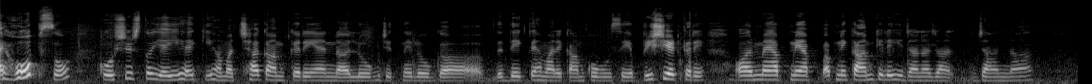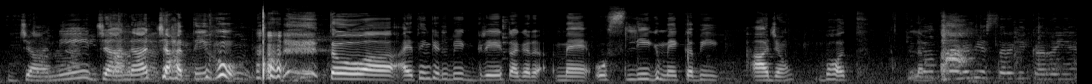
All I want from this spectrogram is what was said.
आई होप सो कोशिश तो यही है कि हम अच्छा काम करें एंड लोग जितने लोग uh, देखते हैं हमारे काम को वो उसे अप्रिशिएट करें। और मैं अपने अप, अपने काम के लिए ही जाना जा, जानना जानी जाना चाहती हूँ। तो I think it be great अगर मैं उस लीग में कभी आ जाऊँ। बहुत क्योंकि आप फ़िल्में भी इस तरह की कर रही हैं।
